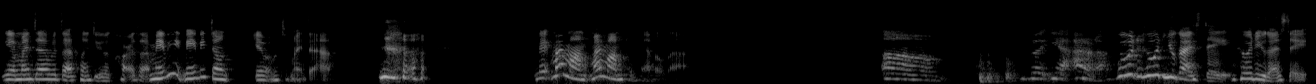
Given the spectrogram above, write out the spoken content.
Yeah, my dad would definitely do the cards. Maybe, maybe don't give them to my dad. My mom, my mom can handle that. Um, but yeah, I don't know. Who would who would you guys date? Who would you guys date?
